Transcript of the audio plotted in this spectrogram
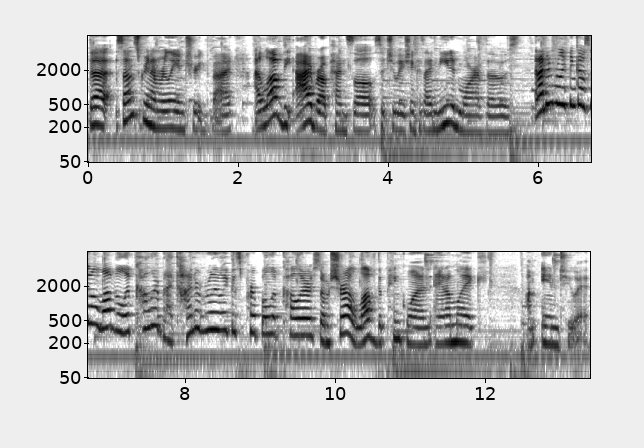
The sunscreen I'm really intrigued by. I love the eyebrow pencil situation because I needed more of those. And I didn't really think I was gonna love the lip color, but I kind of really like this purple lip color, so I'm sure I'll love the pink one. And I'm like, I'm into it.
